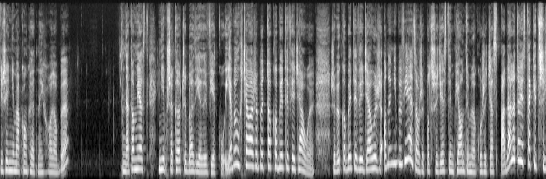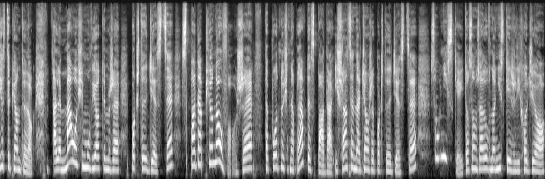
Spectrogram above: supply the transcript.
jeżeli nie ma konkretnej choroby. Natomiast nie przekroczy bariery wieku. Ja bym chciała, żeby to kobiety wiedziały. Żeby kobiety wiedziały, że one niby wiedzą, że po 35 roku życia spada, ale to jest takie 35 rok. Ale mało się mówi o tym, że po 40 spada pionowo, że ta płodność naprawdę spada i szanse na ciążę po 40 są niskie. I to są zarówno niskie, jeżeli chodzi o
